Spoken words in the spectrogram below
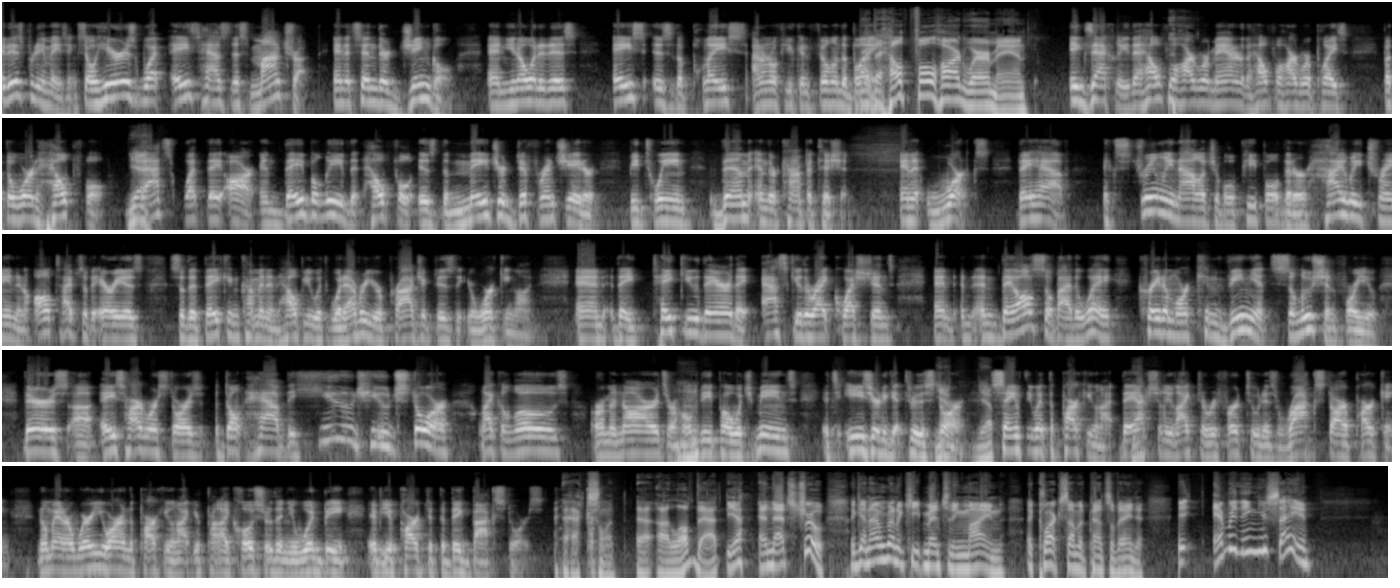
It is pretty amazing. So here's what Ace has this mantra, and it's in their jingle. And you know what it is? Ace is the place. I don't know if you can fill in the blank. Or the helpful hardware man. Exactly. The helpful hardware man or the helpful hardware place. But the word helpful, yeah. that's what they are. And they believe that helpful is the major differentiator between them and their competition. And it works. They have extremely knowledgeable people that are highly trained in all types of areas so that they can come in and help you with whatever your project is that you're working on. And they take you there, they ask you the right questions, and, and, and they also, by the way, create a more convenient solution for you. There's uh, Ace hardware stores don't have the huge, huge store like a Lowe's or Menards or Home mm-hmm. Depot, which means it's easier to get through the store. Yep, yep. Same thing with the parking lot. They yep. actually like to refer to it as rock star parking. No matter where you are in the parking lot, you're probably closer than you would be if you parked at the big box stores. Excellent. Uh, I love that. Yeah, and that's true. Again, I'm going to keep mentioning mine at Clarks Summit, Pennsylvania. It, everything you're saying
